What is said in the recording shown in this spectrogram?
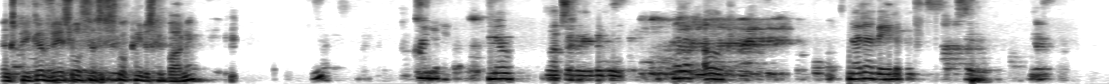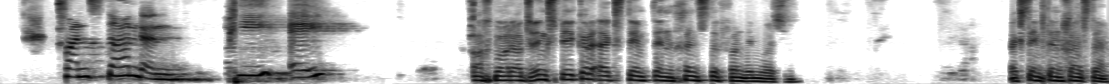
Jong speaker, wessels is ook nie beskikbaar nie. No. Not available. Not, oh, not available. Van Standen, PA. Agbare adjunct speaker, ek stem ten gunste van die mosie. Ek stem ten gunste.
